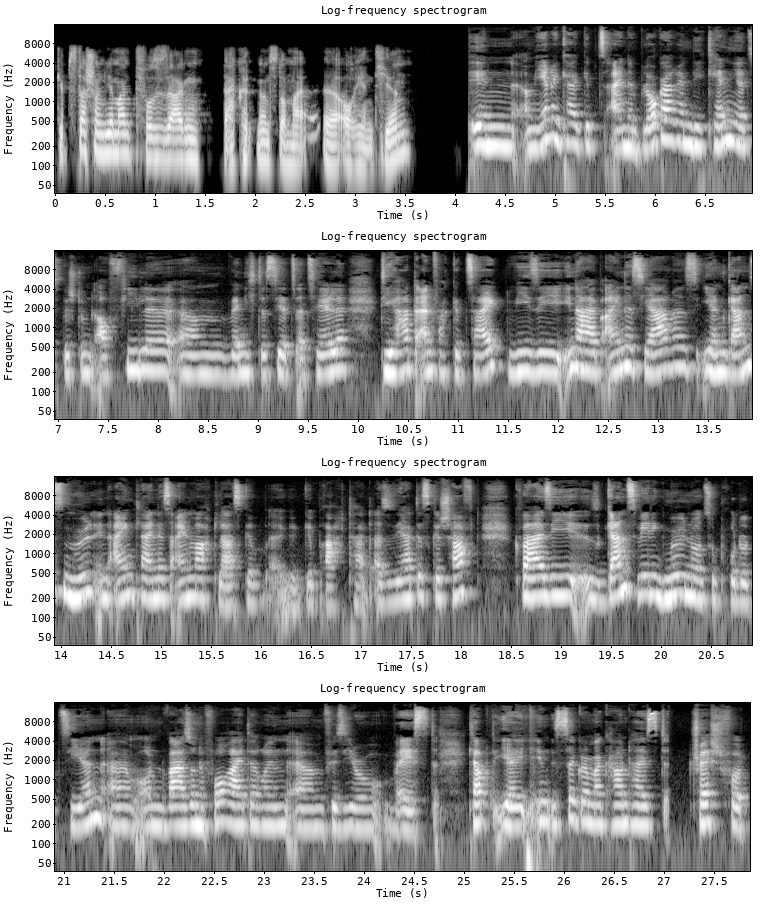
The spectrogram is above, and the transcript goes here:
Gibt es da schon jemand, wo Sie sagen, da könnten wir uns doch mal äh, orientieren? In Amerika gibt's eine Bloggerin, die kennen jetzt bestimmt auch viele, ähm, wenn ich das jetzt erzähle. Die hat einfach gezeigt, wie sie innerhalb eines Jahres ihren ganzen Müll in ein kleines Einmachglas ge äh, gebracht hat. Also sie hat es geschafft, quasi ganz wenig Müll nur zu produzieren ähm, und war so eine Vorreiterin ähm, für Zero Waste. Ich glaube, ihr Instagram-Account heißt Trash for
